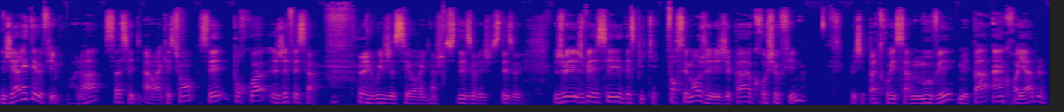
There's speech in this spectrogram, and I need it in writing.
J'ai arrêté le film. Voilà, ça c'est dit. Alors la question, c'est pourquoi j'ai fait ça? Et oui, je sais Aurélien, je suis désolé, je suis désolé. Je vais, je vais essayer d'expliquer. Forcément, j'ai, j'ai pas accroché au film, mais j'ai pas trouvé ça mauvais, mais pas incroyable.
